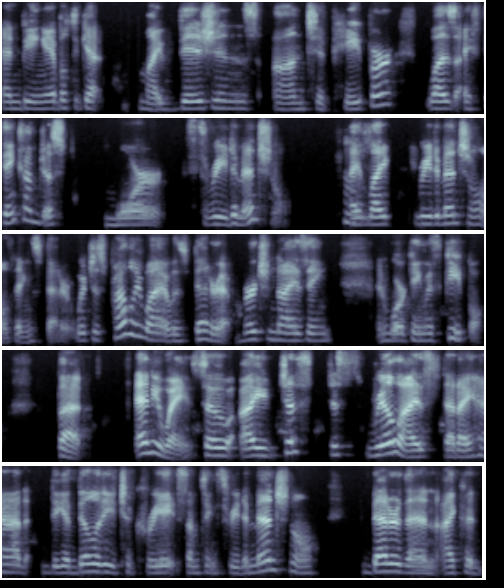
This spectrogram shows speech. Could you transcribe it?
and being able to get my visions onto paper was I think I'm just more three dimensional. Hmm. I like three dimensional things better, which is probably why I was better at merchandising and working with people. But anyway, so I just just realized that I had the ability to create something three dimensional better than I could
